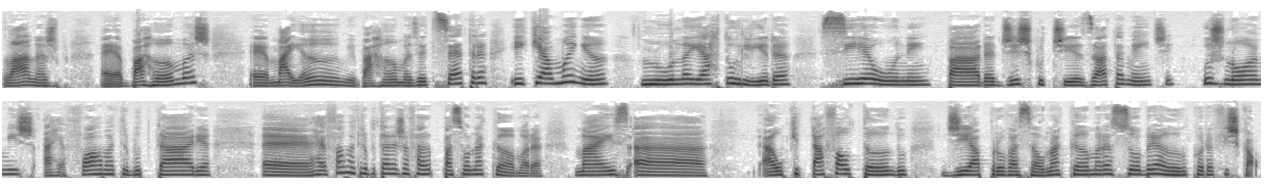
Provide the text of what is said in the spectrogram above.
lá nas é, Bahamas, é, Miami, Bahamas, etc., e que amanhã Lula e Arthur Lira se reúnem para discutir exatamente os nomes, a reforma tributária. É, a reforma tributária já passou na Câmara, mas a, a, o que está faltando de aprovação na Câmara sobre a âncora fiscal.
